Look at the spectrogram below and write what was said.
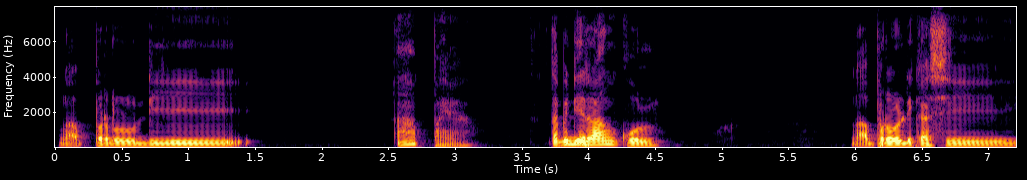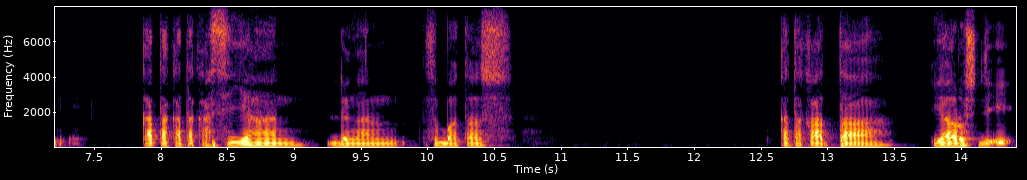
nggak perlu di apa ya tapi dirangkul. Nggak perlu dikasih kata-kata kasihan dengan sebatas kata-kata ya harus di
